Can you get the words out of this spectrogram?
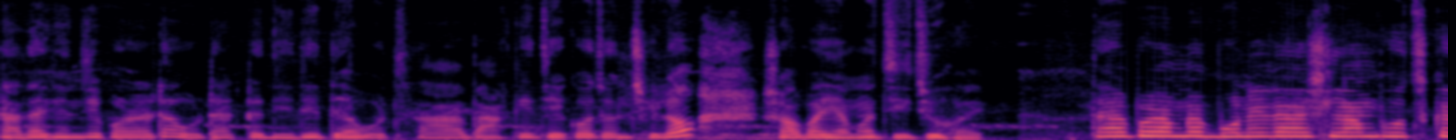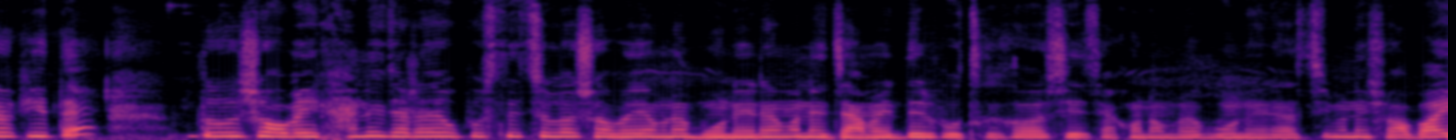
সাদা গেঞ্জি পরাটা, ওটা একটা দিদি দেওর তা বাকি যে কজন ছিল, সবাই আমার জিজু হয়। তারপর আমরা বোনেরা আসলাম ফুচকা খেতে। তো সব এখানে যারা উপস্থিত ছিল সবাই আমরা বোনেরা মানে জামাইদের ফুচকা খাওয়া শেষ, এখন আমরা বোনেরা আছি। মানে সবাই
